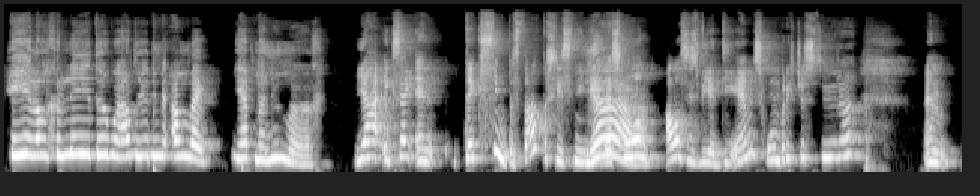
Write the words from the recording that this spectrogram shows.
heel lang geleden, we hadden jullie mee. Like, je hebt mijn nummer. Ja, ik zeg, en texting bestaat precies niet meer. Ja. Dat is gewoon, alles is via DM's, gewoon berichtjes sturen. En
